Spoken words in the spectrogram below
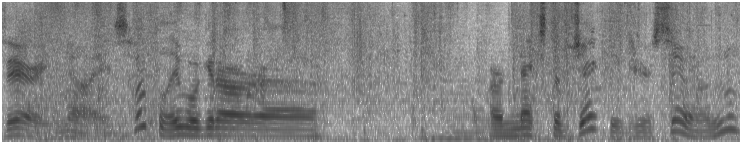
Very nice. Hopefully we'll get our uh, our next objective here soon.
